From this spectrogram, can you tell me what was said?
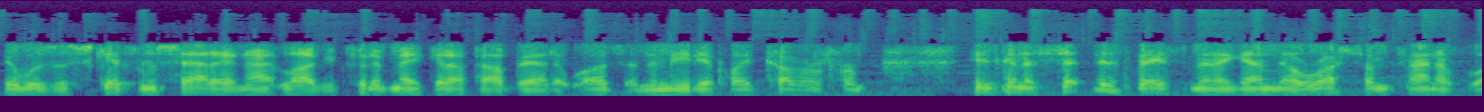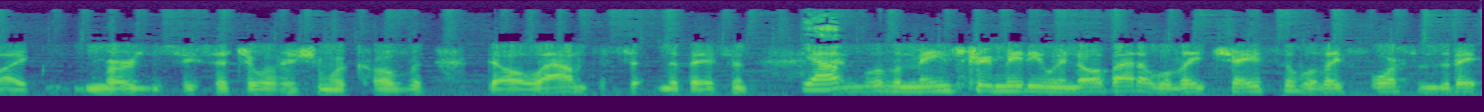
it was a skit from Saturday Night Live. You couldn't make it up how bad it was, and the media played cover from He's going to sit in his basement again. They'll rush some kind of like emergency situation with COVID. They'll allow him to sit in the basement. Yep. And will the mainstream media we know about it? Will they chase him? Will they force him to debate?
